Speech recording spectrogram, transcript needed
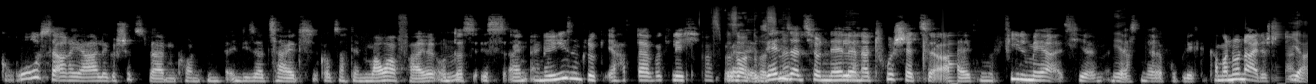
große Areale geschützt werden konnten in dieser Zeit, kurz nach dem Mauerfall. Und mhm. das ist ein, ein Riesenglück. Ihr habt da wirklich äh, ne? sensationelle ne? ja. Naturschätze erhalten, viel mehr als hier im, im ja. Westen der Republik. Kann man nur neidisch sein. Ja,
